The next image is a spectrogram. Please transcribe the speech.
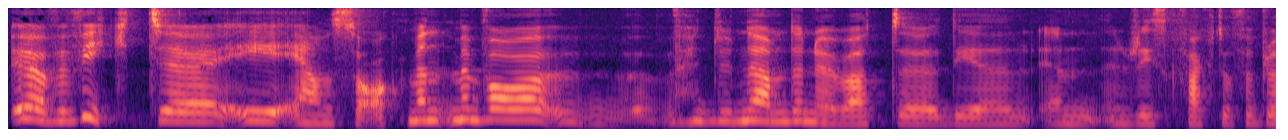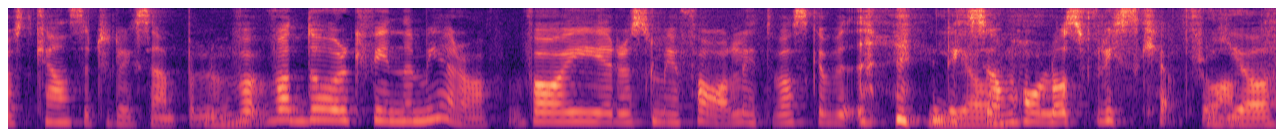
Övervikt eh, är en sak, men, men vad, du nämnde nu att eh, det är en, en riskfaktor för bröstcancer till exempel. Mm. Vad, vad dör kvinnor mer av? Vad är det som är farligt? Vad ska vi liksom ja. hålla oss friska från? Ja,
